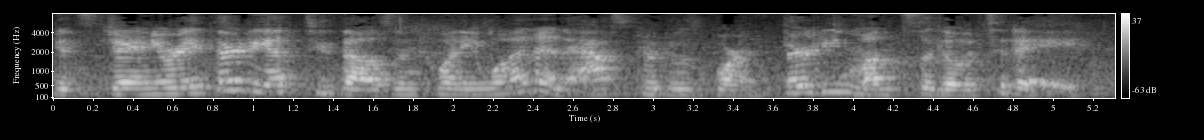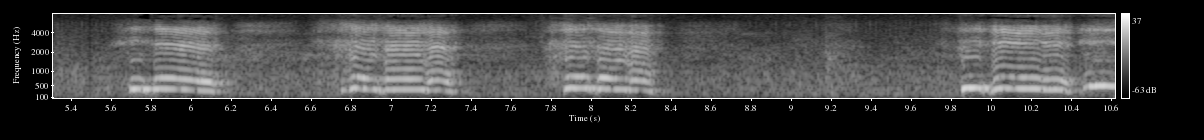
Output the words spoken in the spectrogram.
It's January 30th, 2021, and Astrid was born 30 months ago today.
